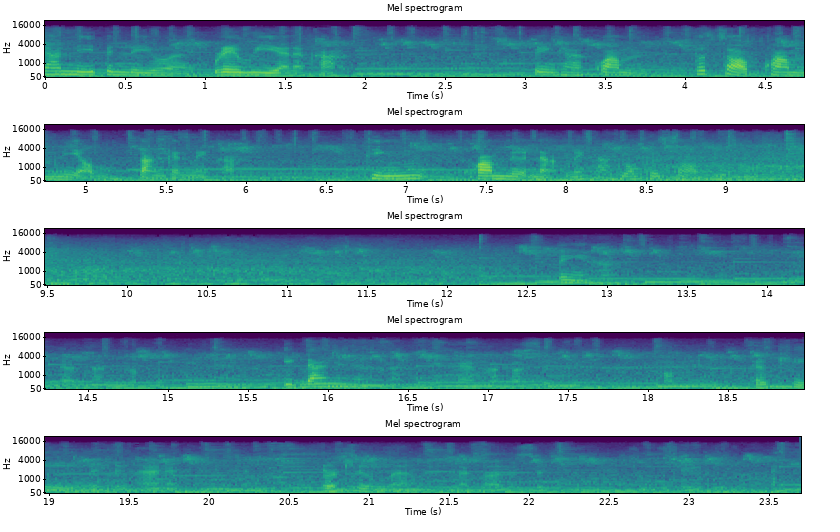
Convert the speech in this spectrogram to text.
ด้านนี้เป็นเรเวียเรเวียนะคะ เป็นค่ะความทดสอบความเหนียวต่างกันไหมคะทิ้งความเหนอะหนะไหมคะลองทดสอบดูเป็นไงคะ อีกด้านหนึงนะคะนี่แห้งแล้วก็ซึมเข้าผิวโอเค ไม่ถึง5นาทีโอรวดเคเร็วมากแล้วก็รู้สึกชุ่มชื้นโอเค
